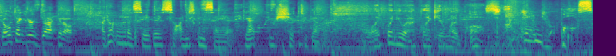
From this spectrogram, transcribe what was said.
Don't take your jacket off. I don't know how to say this, so I'm just gonna say it. Get your shit together. I like when you act like you're my boss. I am your boss.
